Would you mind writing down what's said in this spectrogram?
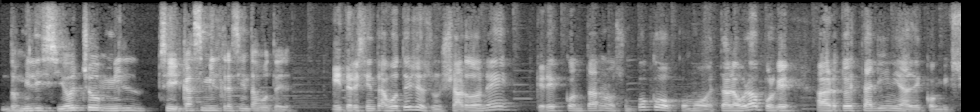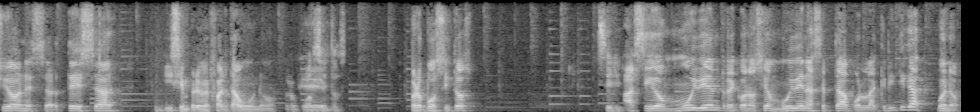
2018, mil, sí, casi 1300 botellas. 1300 botellas, es un Chardonnay. ¿Querés contarnos un poco cómo está elaborado? Porque, a ver, toda esta línea de convicciones, certezas, y siempre me falta uno. Propósitos. eh, propósitos. Sí. Ha sido muy bien reconocida, muy bien aceptada por la crítica, bueno,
